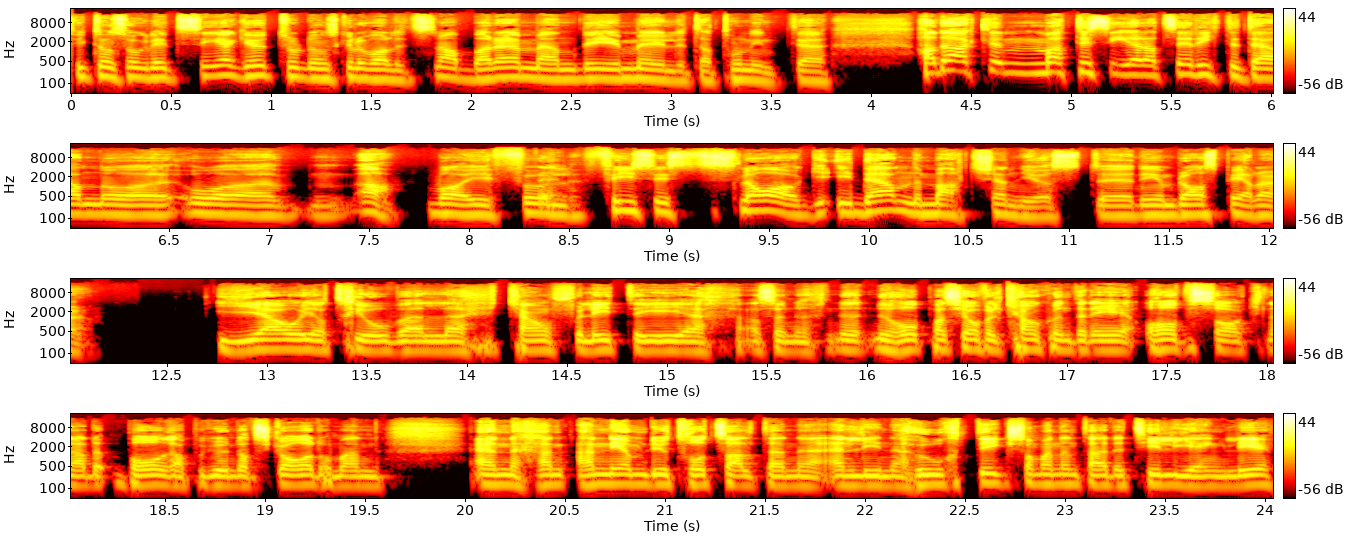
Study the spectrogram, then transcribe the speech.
Tyckte hon såg lite seg ut, trodde hon skulle vara lite snabbare, men det är möjligt att hon inte hade akklimatiserat sig riktigt än och, och ja, var i full fysiskt slag i den matchen just. Det är en bra spelare. Ja, och jag tror väl eh, kanske lite i, eh, alltså nu, nu, nu, hoppas jag väl kanske inte det är avsaknad bara på grund av skador, men en, han, han nämnde ju trots allt en, en Lina Hurtig som han inte hade tillgänglig.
